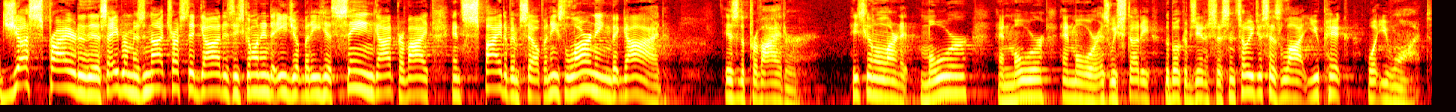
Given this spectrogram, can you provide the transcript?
just prior to this, Abram has not trusted God as he's gone into Egypt, but he has seen God provide in spite of himself, and he's learning that God is the provider. He's going to learn it more and more and more as we study the book of Genesis. And so he just says, Lot, you pick what you want.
